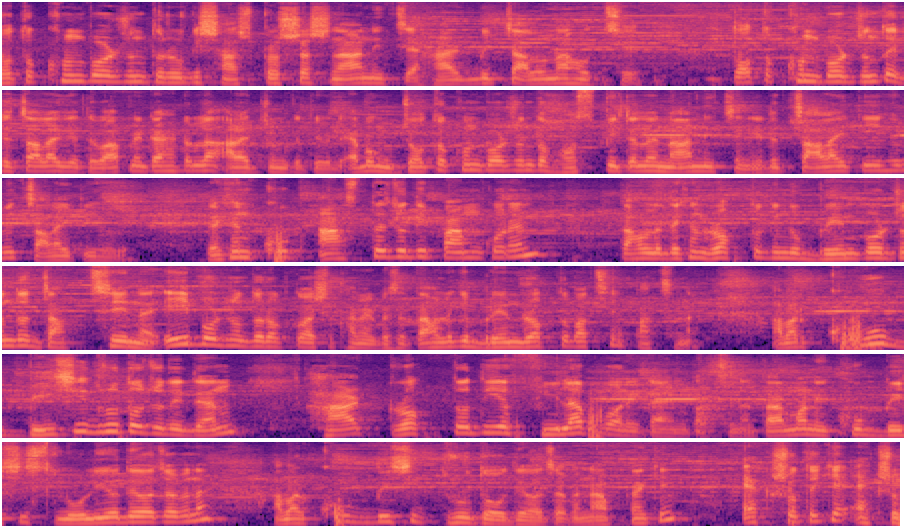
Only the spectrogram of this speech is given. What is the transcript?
যতক্ষণ পর্যন্ত রোগী শ্বাস প্রশ্বাস না নিচ্ছে হার্টবিট চালু না হচ্ছে, ততক্ষণ পর্যন্ত এটা চালাই যেতে হবে। আপনি এটা হাঁটলে আরেকজনকে দেবেন। এবং যতক্ষণ পর্যন্ত হসপিটালে না নিচ্ছেন, এটা চালাইতেই হবে চালাইতেই হবে। দেখেন, খুব আস্তে যদি পাম্প করেন তাহলে দেখেন রক্ত কিন্তু ব্রেন পর্যন্ত যাচ্ছেই না। এই পর্যন্ত রক্ত আসে, থামে গেছে। তাহলে কি ব্রেন রক্ত পাচ্ছে? পাচ্ছে না। আবার খুব বেশি দ্রুত যদি দেন হার্ট রক্ত দিয়ে ফিল আপ করে টাইম পাচ্ছে না। তার মানে খুব বেশি স্লোলিও দেওয়া যাবে না, আবার খুব বেশি দ্রুতও দেওয়া যাবে না। আপনাকে একশো থেকে একশো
